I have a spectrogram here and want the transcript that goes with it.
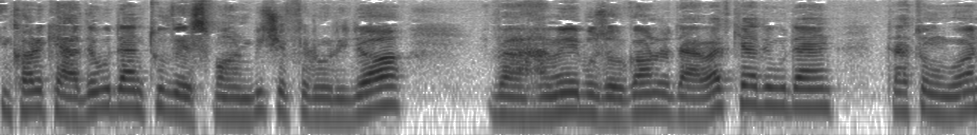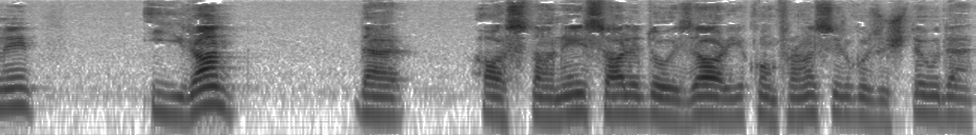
این کارو کرده بودن تو وسپان بیچ فلوریدا و همه بزرگان رو دعوت کرده بودن تحت عنوان ایران در آستانه سال 2000 یه کنفرانسی رو گذاشته بودن.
